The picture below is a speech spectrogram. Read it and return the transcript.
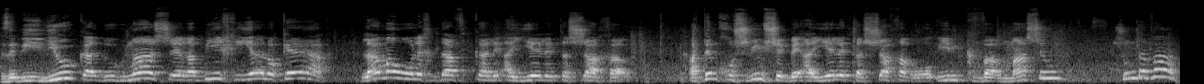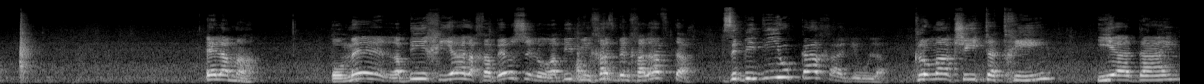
זה בדיוק הדוגמה שרבי חייה לוקח. למה הוא הולך דווקא לאיילת השחר? אתם חושבים שבאיילת השחר רואים כבר משהו? שום דבר. אלא מה? אומר רבי יחיה לחבר שלו, רבי פנחס בן חלפתא, זה בדיוק ככה הגאולה. כלומר, כשהיא תתחיל, היא עדיין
